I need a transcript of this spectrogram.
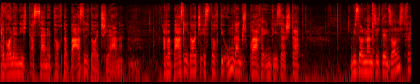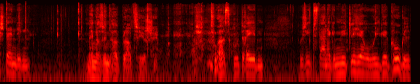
Er wolle nicht, dass seine Tochter Baseldeutsch lerne. Aber Baseldeutsch ist doch die Umgangssprache in dieser Stadt. Wie soll man sich denn sonst verständigen? Männer sind halt Platzhirsche. Du hast gut reden. Du schiebst eine gemütliche, ruhige Kugel.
